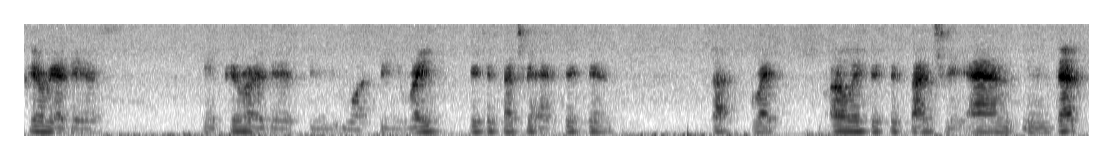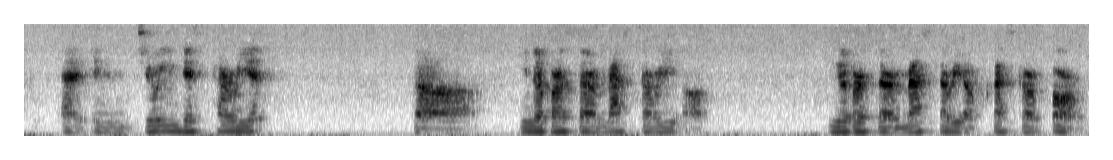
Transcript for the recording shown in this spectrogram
period is the period is the what the late 15th century and 16th that late early 16th century and in that uh, in during this period the universal mastery of universal mastery of classical forms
